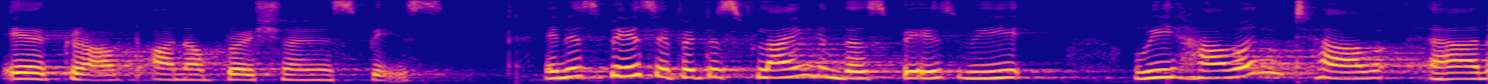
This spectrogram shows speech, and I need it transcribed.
aircraft unoperational in space. In space if it is flying in the space we we haven't have had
